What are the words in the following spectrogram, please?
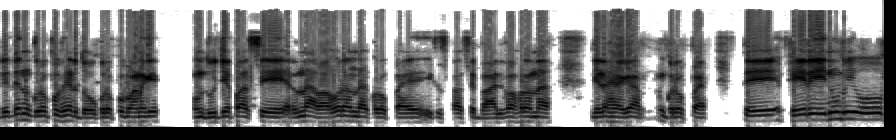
ਵਿਦਨ ਗਰੁੱਪ ਫਿਰ ਦੋ ਗਰੁੱਪ ਬਣ ਗਏ। ਹੁਣ ਦੂਜੇ ਪਾਸੇ ਰੰਧਾਵਾ ਹੋਰਾਂ ਦਾ ਗਰੁੱਪ ਹੈ, ਇੱਕ ਪਾਸੇ ਬਾਜਵਾ ਹੋਰਾਂ ਦਾ ਜਿਹੜਾ ਹੈਗਾ ਗਰੁੱਪ ਹੈ। ਤੇ ਫਿਰ ਇਹਨੂੰ ਵੀ ਉਹ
